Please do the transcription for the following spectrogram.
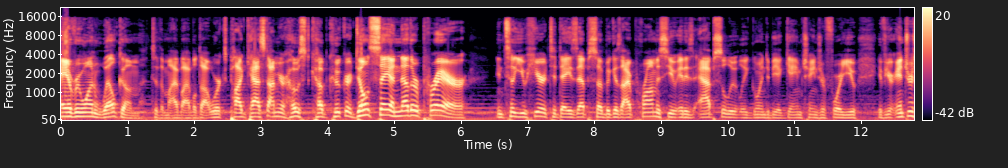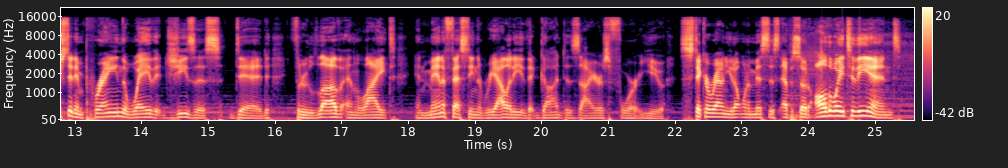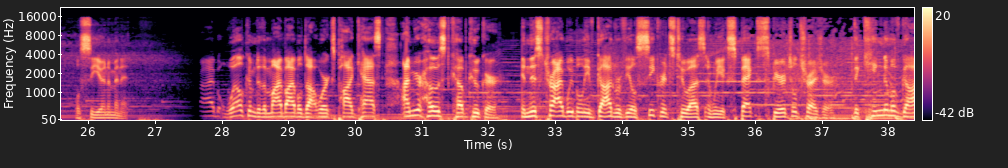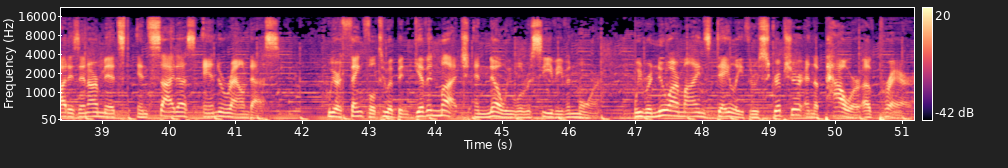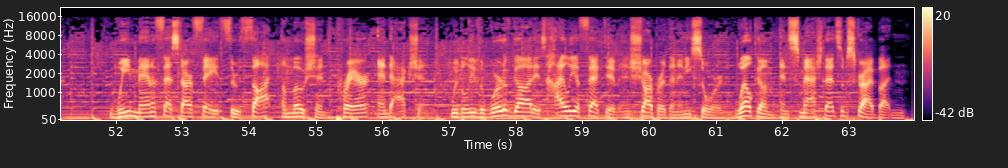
Hey everyone, welcome to the MyBible.works podcast. I'm your host, Cub Kuker. Don't say another prayer until you hear today's episode because I promise you it is absolutely going to be a game changer for you. If you're interested in praying the way that Jesus did through love and light and manifesting the reality that God desires for you, stick around. You don't want to miss this episode all the way to the end. We'll see you in a minute. Welcome to the MyBible.works podcast. I'm your host, Cub Kuker. In this tribe, we believe God reveals secrets to us and we expect spiritual treasure. The kingdom of God is in our midst, inside us, and around us. We are thankful to have been given much and know we will receive even more. We renew our minds daily through scripture and the power of prayer. We manifest our faith through thought, emotion, prayer, and action. We believe the Word of God is highly effective and sharper than any sword. Welcome and smash that subscribe button.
